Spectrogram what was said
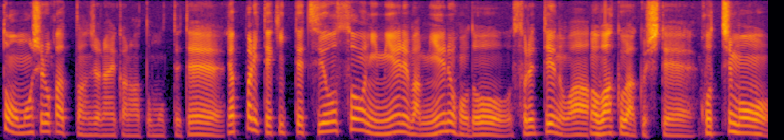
と面白かったんじゃないかなと思っててやっぱり敵って強そうに見えれば見えるほどそれっていうのは、ま、ワクワクしてこっちも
